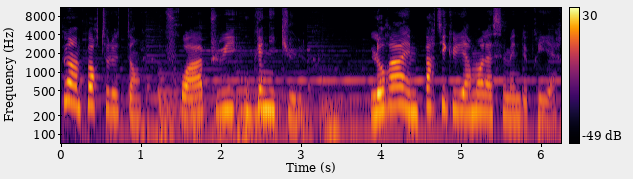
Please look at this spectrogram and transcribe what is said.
peu importe le temps, froid, pluie ou canicule. Laura aime particulièrement la semaine de prière.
